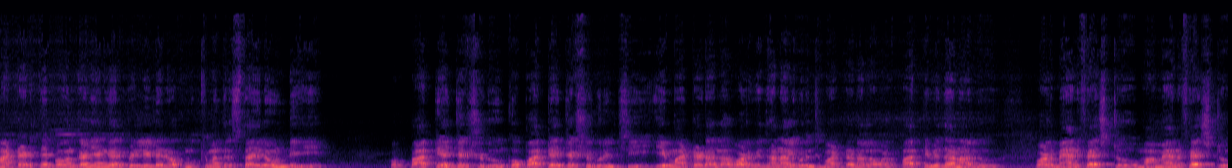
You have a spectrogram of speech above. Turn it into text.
మాట్లాడితే పవన్ కళ్యాణ్ గారి పెళ్ళిళ్ళు అని ఒక ముఖ్యమంత్రి స్థాయిలో ఉండి ఒక పార్టీ అధ్యక్షుడు ఇంకో పార్టీ అధ్యక్షుడు గురించి ఏం మాట్లాడాలా? వాళ్ళ విధానాల గురించి మాట్లాడాలా? వాళ్ళ పార్టీ విధానాలు వాళ్ళ మేనిఫెస్టో మా మేనిఫెస్టో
